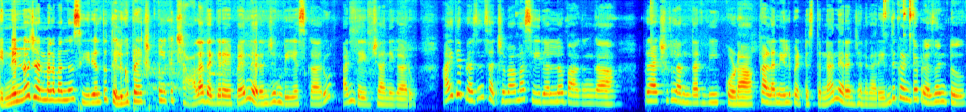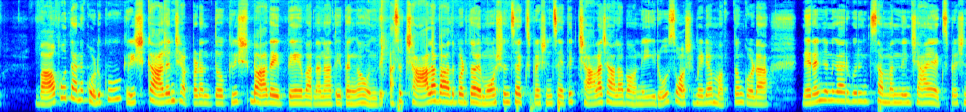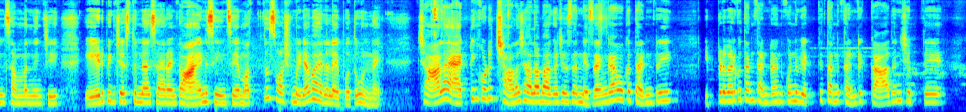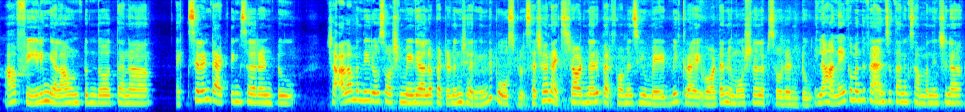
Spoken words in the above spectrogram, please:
ఎన్నెన్నో జన్మల బంధం సీరియల్తో తెలుగు ప్రేక్షకులకి చాలా దగ్గర అయిపోయారు నిరంజన్ బిఎస్ గారు అండ్ దేవ్జాని గారు. అయితే ప్రజెంట్ సత్యభామ సీరియల్లో భాగంగా ప్రేక్షకులందరినీ కూడా కళ్ళనీళ్ళు పెట్టిస్తున్నారు నిరంజన్ గారు. ఎందుకంటే ప్రజెంట్ బాపు తన కొడుకు క్రిష్ కాదని చెప్పడంతో క్రిష్ బాధ అయితే వర్ణనాతీతంగా ఉంది. అసలు చాలా బాధపడుతూ ఎమోషన్స్ ఎక్స్ప్రెషన్స్ అయితే చాలా చాలా బాగున్నాయి. ఈరోజు సోషల్ మీడియా మొత్తం కూడా నిరంజన్ గారి గురించి సంబంధించి ఆ ఎక్స్ప్రెషన్ సంబంధించి ఏడిపించేస్తున్నారు సార్ అంటూ ఆయన సీన్సే మొత్తం సోషల్ మీడియా వైరల్ అయిపోతూ ఉన్నాయి. చాలా యాక్టింగ్ కూడా చాలా చాలా బాగా చేశారు. నిజంగా ఒక తండ్రి ఇప్పటి వరకు తన తండ్రి అనుకున్న వ్యక్తి తన తండ్రి కాదని చెప్తే ఆ ఫీలింగ్ ఎలా ఉంటుందో తన ఎక్సలెంట్ యాక్టింగ్ సార్ అంటూ చాలామంది ఈరోజు సోషల్ మీడియాలో పెట్టడం జరిగింది పోస్టులు. Such an extraordinary performance you made me cry what an emotional episode అంటూ. ఇలా అనేక మంది ఫ్యాన్స్ తనకు సంబంధించిన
